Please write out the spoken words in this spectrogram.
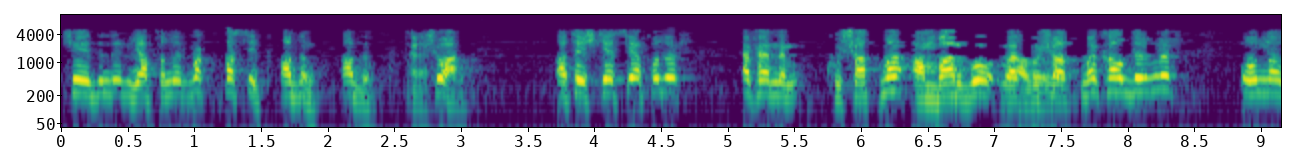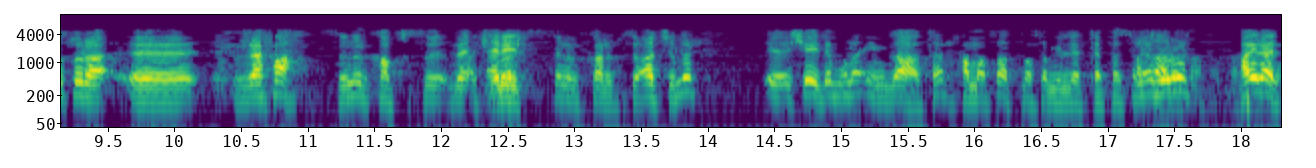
şey edilir, yapılır. Bak basit adım, adım. Evet. Şu an ateşkes yapılır. Efendim kuşatma, ambargo ve Kaldırılır. kuşatma kaldırılır. Ondan sonra e, refah sınır kapısı ve Açılır. Sınır kapısı açılır. E, şey de buna imza atar. Hamas atmasa millet tepesine Atar, vurur. atar, atar. Hayır hayır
